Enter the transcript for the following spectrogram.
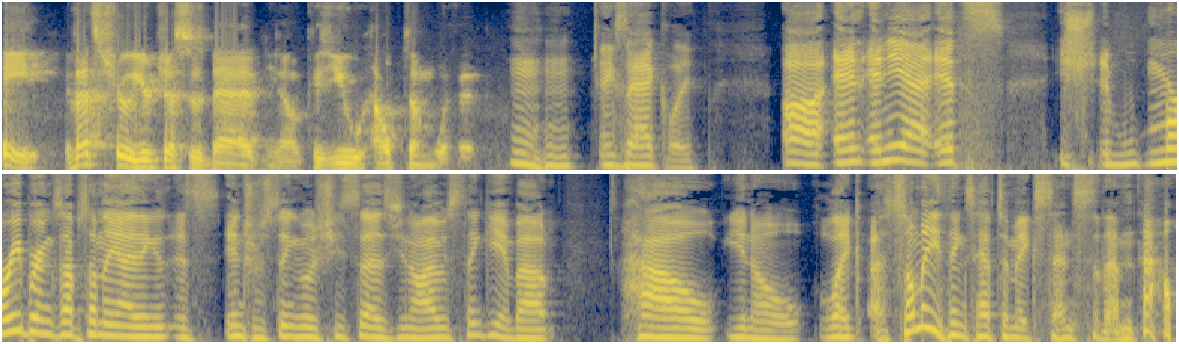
"Hey, if that's true, you're just as bad, you know, because you helped him with it." Mm-hmm. Exactly. Uh, and and yeah, it's sh- Marie brings up something I think is interesting. Where she says, you know, I was thinking about how you know, like uh, so many things have to make sense to them now.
